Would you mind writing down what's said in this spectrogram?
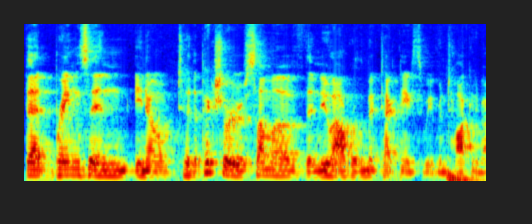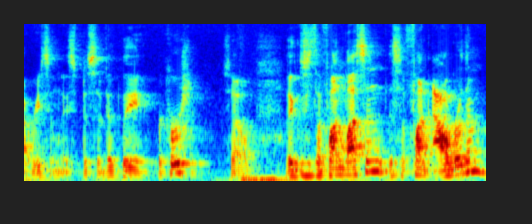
that brings in, you know, to the picture some of the new algorithmic techniques that we've been talking about recently, specifically recursion. So I think this is a fun lesson. This is a fun algorithm.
